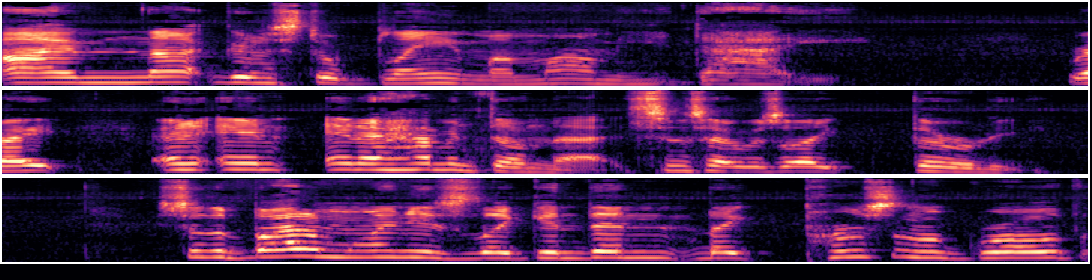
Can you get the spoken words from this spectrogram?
I'm not going to still blame my mommy and daddy, right? And, and, and I haven't done that since I was like 30. So the bottom line is like, and then like personal growth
